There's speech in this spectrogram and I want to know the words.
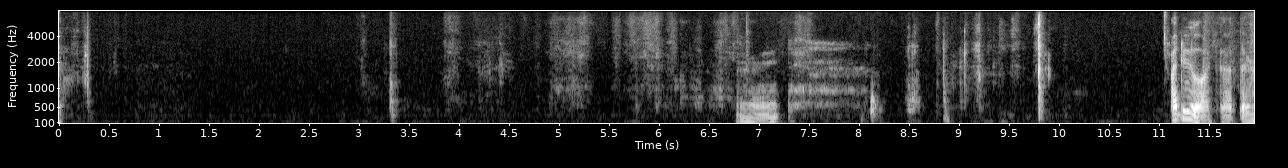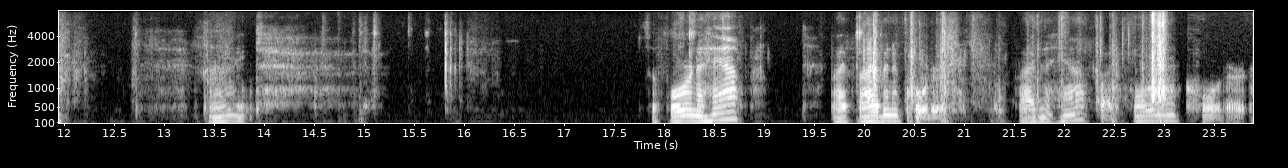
right. I do like that there. All right. So four and a half by five and a quarter. Five and a half by four and a quarter.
